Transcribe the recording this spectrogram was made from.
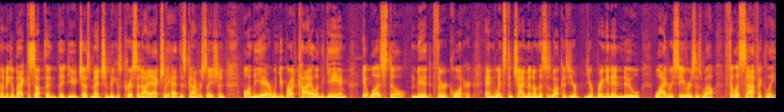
let me go back to something that you just mentioned because Chris and I actually had this conversation on the air. When you brought Kyle in the game, it was still mid third quarter, and Winston chime in on this as well because you're you're bringing in new wide receivers as well. Philosophically,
